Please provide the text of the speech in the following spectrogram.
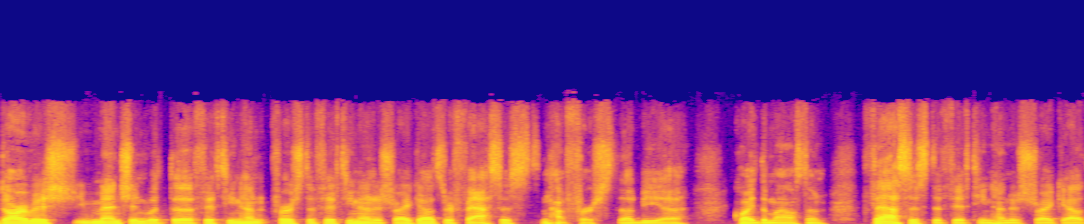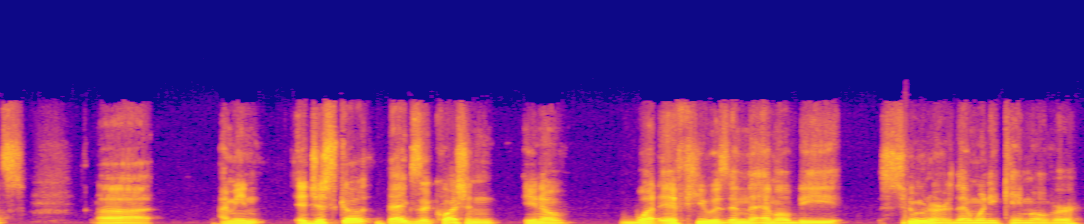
Darvish, you mentioned with the 1500 first to 1500 strikeouts or fastest, not first, that'd be uh, quite the milestone. Fastest to 1500 strikeouts. Uh, I mean, it just goes begs the question, you know, what if he was in the MLB sooner than when he came over?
